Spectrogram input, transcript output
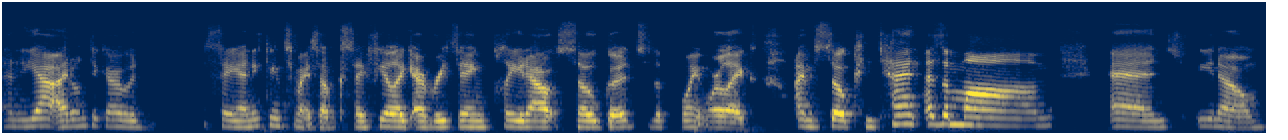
and yeah i don't think i would say anything to myself because i feel like everything played out so good to the point where like i'm so content as a mom. And you know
